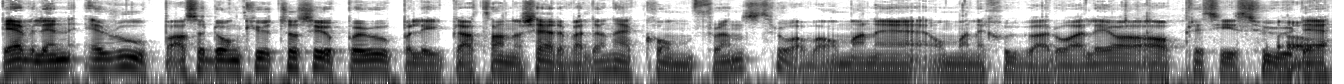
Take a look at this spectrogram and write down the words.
Det är väl en Europa Alltså de kan ju ta sig upp på Europa League plats Annars är det väl den här Conference tror jag va? Om man är, om man är sjua då Eller ja, ja precis hur ja. det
